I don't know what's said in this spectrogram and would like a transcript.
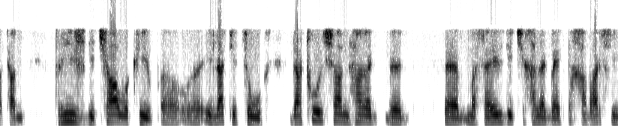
وطن پریږدي چا وکي علت څه دا ټول شان هغه مسایل دي چې خلک باید په خبر شي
